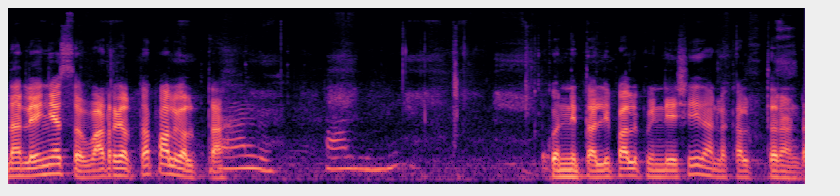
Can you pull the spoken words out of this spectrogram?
దాంట్లో ఏం చేస్తావు? వాటర్ కలుపుతా? పాలు కలుపుతా? కొన్ని తల్లిపాలు పిండేసి దాంట్లో కలుపుతారంట.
